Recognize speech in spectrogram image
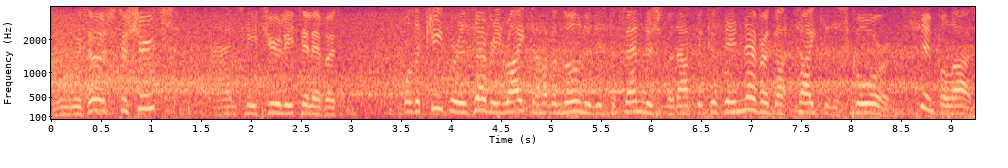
He was urged to shoot, and he duly delivered. Well, the keeper has every right to have a moan at his defenders for that because they never got tight to the score. Simple as.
